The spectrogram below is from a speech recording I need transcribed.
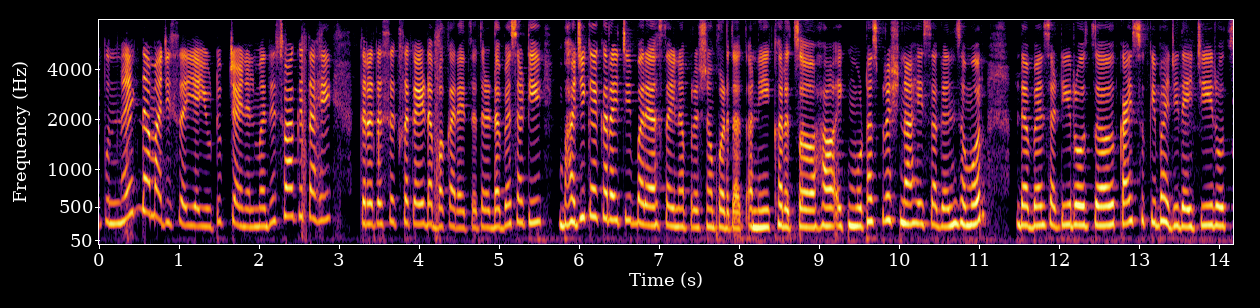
तुमचे पुन्हा एकदा माझी सई या यूट्यूब चॅनलमध्ये स्वागत आहे. तर आता सक सकाळी डबा करायचा तर डब्यासाठी भाजी काय करायची? बऱ्याचदा ना प्रश्न पडतात. आणि खरंच हा एक मोठाच प्रश्न आहे सगळ्यांसमोर. डब्यांसाठी रोज काय सुकी भाजी द्यायची? रोज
